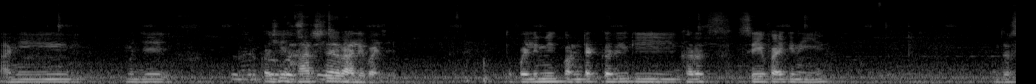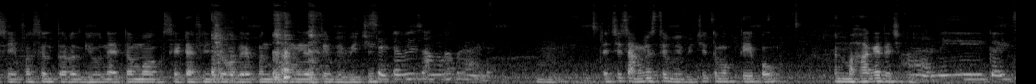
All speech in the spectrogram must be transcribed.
आणि म्हणजे भरपूर कसे गोष्टी. हार्श नाही राहिले पाहिजे. तर पहिले मी कॉन्टॅक्ट करेल की खरंच सेफ आहे की नाही आहे जर सेफ असेल तरच घेऊ नाही तर मग सेटाफिलचे वगैरे पण चांगले असते बेबीचे सेटाविल चांगला ब्रँड आहे. हम्म. त्याचे चांगले असते बेबीचे तर मग ते पाहू. पण महाग आहे त्याचे. आणि काहीच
